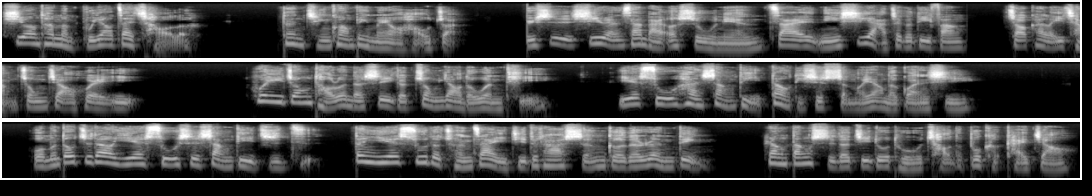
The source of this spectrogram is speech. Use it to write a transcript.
希望他们不要再吵了。但情况并没有好转。于是，西元三百二十五年，在尼西亚这个地方召开了一场宗教会议。会议中讨论的是一个重要的问题：耶稣和上帝到底是什么样的关系？我们都知道耶稣是上帝之子，但耶稣的存在以及对他神格的认定，让当时的基督徒吵得不可开交。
